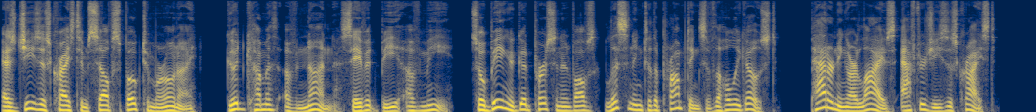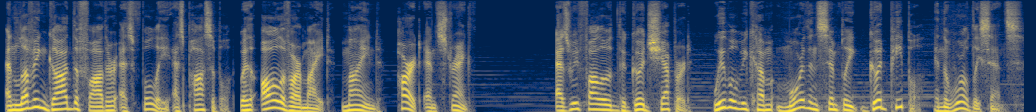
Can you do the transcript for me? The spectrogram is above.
As Jesus Christ himself spoke to Moroni, good cometh of none, save it be of me. So being a good person involves listening to the promptings of the Holy Ghost, patterning our lives after Jesus Christ, and loving God the Father as fully as possible, with all of our might, mind, heart, and strength. As we follow the Good Shepherd, we will become more than simply good people in the worldly sense.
